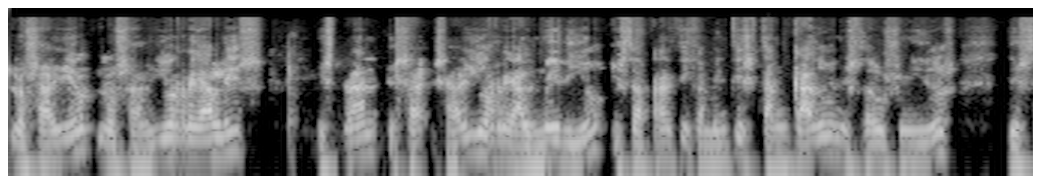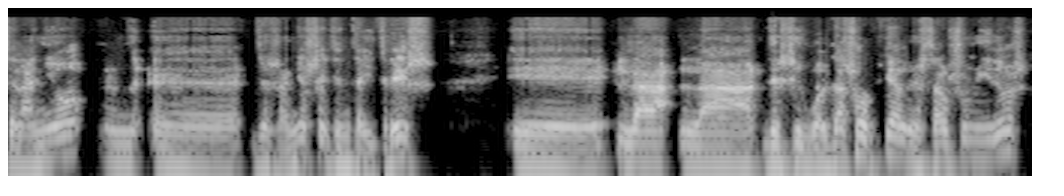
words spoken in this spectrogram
los, salarios, los, salarios, reales están, el salario real medio está prácticamente estancado en Estados Unidos desde el año, mm, eh, desde el año 73. Eh, la, desigualdad social en Estados Unidos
